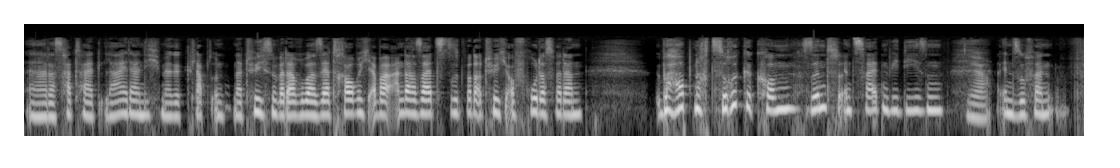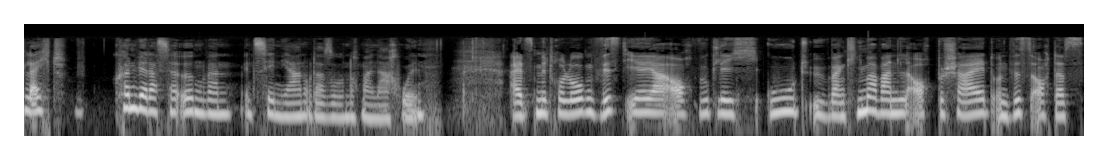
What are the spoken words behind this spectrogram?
Äh, das hat halt leider nicht mehr geklappt und natürlich sind wir darüber sehr traurig, aber andererseits sind wir natürlich auch froh, dass wir dann überhaupt noch zurückgekommen sind in Zeiten wie diesen. Ja. Insofern vielleicht können wir das ja irgendwann in zehn Jahren oder so nochmal nachholen. Als Metrologen wisst ihr ja auch wirklich gut über den Klimawandel auch Bescheid und wisst auch, dass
